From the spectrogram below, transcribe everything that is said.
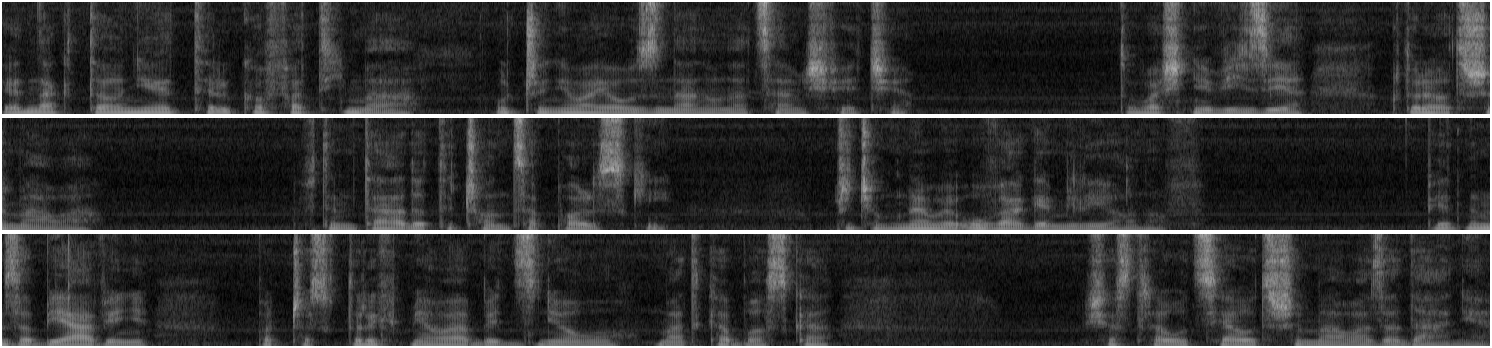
Jednak to nie tylko Fatima uczyniła ją znaną na całym świecie. To właśnie wizje, które otrzymała, w tym ta dotycząca Polski, przyciągnęły uwagę milionów. W jednym z objawień, podczas których miała być z nią Matka Boska, siostra Łucja otrzymała zadanie.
